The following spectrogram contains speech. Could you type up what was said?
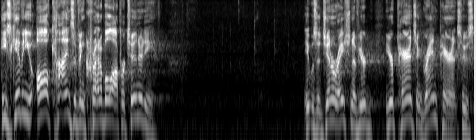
He's given you all kinds of incredible opportunity. It was a generation of your, your parents and grandparents who's,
